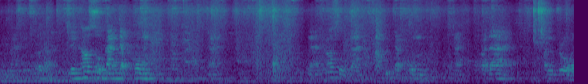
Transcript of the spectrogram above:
เห็นไหรือเข้าสู่การจับกลุ่มนะนะเข้าสู่การจับกลุ่มนะก็ได้คอนโทรล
